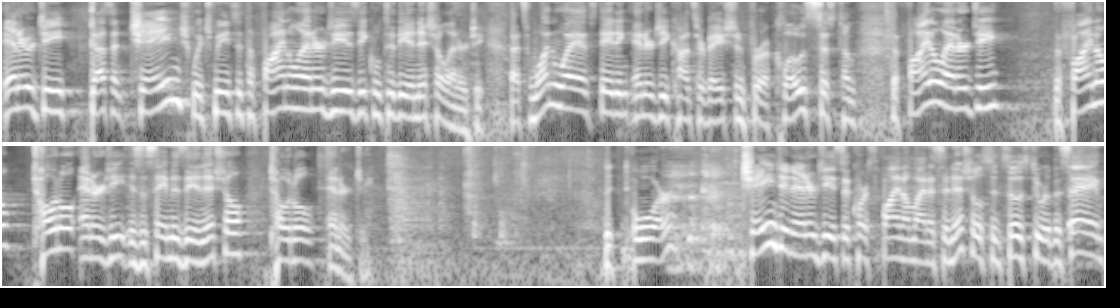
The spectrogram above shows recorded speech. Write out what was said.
energy doesn't change, which means that the final energy is equal to the initial energy. That's one way of stating energy conservation for a closed system. The final energy, the final total energy is the same as the initial total energy. The, or change in energy is of course final minus initial since those two are the same.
